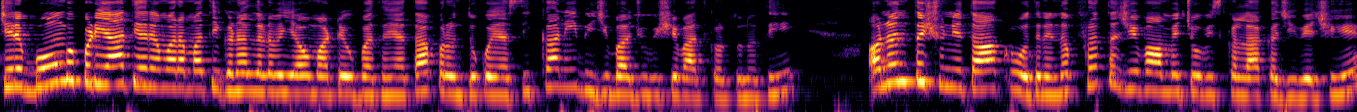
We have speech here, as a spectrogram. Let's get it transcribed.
જ્યારે બોમ્બ પડ્યા ત્યારે અમારામાંથી ઘણા લડવૈયાઓ માટે ઊભા થયા હતા, પરંતુ કોઈ આ સિક્કાની બીજી બાજુ વિશે વાત કરતું નથી. અનંત શૂન્યતા, ક્રોધ અને નફરત જેવા અમે ચોવીસ કલાક જીવીએ છીએ.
